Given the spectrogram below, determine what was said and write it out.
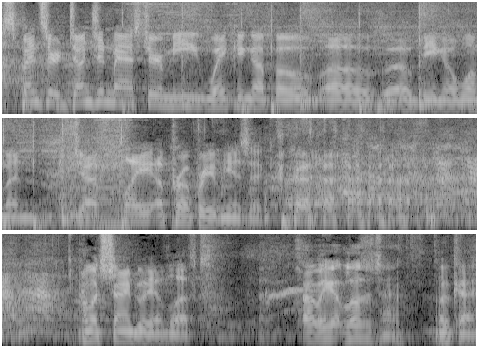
Spencer, Dungeon Master, me waking up uh, being a woman. Jeff, play appropriate music. How much time do we have left? Uh, we got loads of time. Okay.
